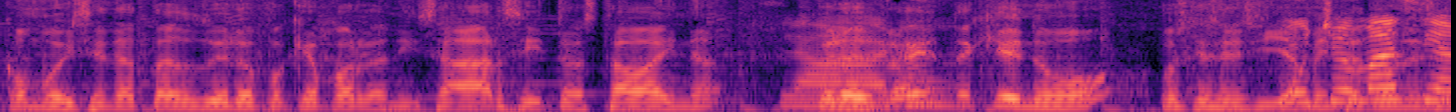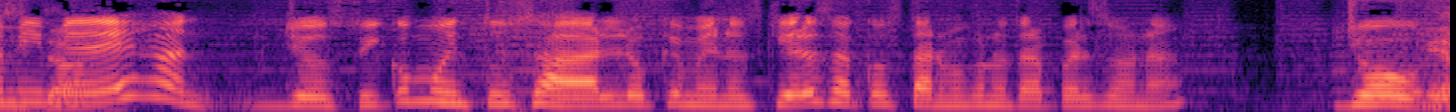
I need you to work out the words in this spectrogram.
como dicen, Nata, un duelo porque para organizarse y toda esta vaina. Pero hay otra gente que no, pues que sencillamente Mucho no más si a mí me dejan. Yo estoy como entusada, lo que menos quiero es acostarme con otra persona. Yo, Qué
